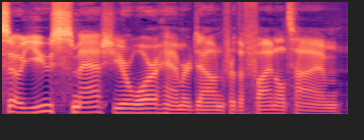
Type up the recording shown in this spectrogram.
So you smash your warhammer down for the final time.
